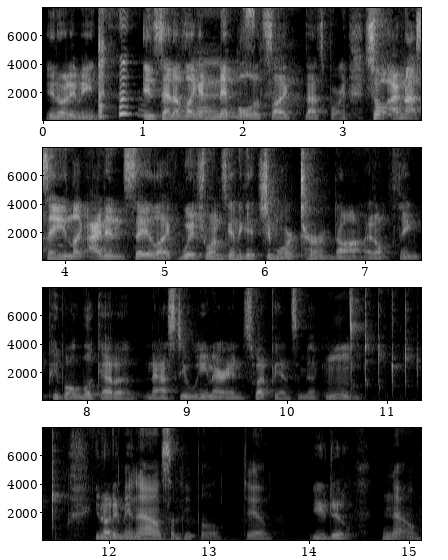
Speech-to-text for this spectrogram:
You know what I mean? Instead of like a nipple, it's like that's boring. So I'm not saying like I didn't say like which one's gonna get you more turned on. I don't think people look at a nasty wiener in sweatpants and be like, "Mm." You know what I mean? know, some people do. You do. No,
